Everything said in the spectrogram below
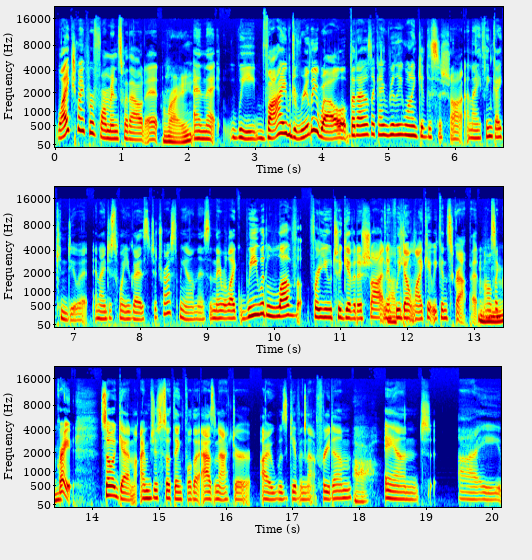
liked my performance without it." Right. and that we vibed really well. But I was like, I really want to give this a shot, and I think I can do it. And I just want you guys to trust me on this. And they were like, We would love for you to give it a shot, and if we don't like it, we can scrap it. And I was like, Great. So again, I'm just so thankful that as an actor, I was given that freedom, ah. and I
